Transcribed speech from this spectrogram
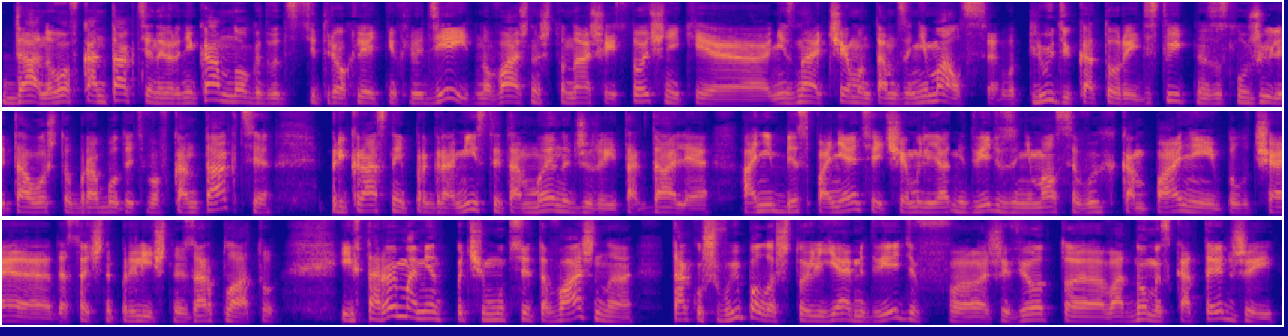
Да, но во ВКонтакте наверняка много 23-летних людей, но важно, что наши источники э, не знают, чем он там занимался. Вот люди, которые действительно заслужили того, чтобы работать во ВКонтакте, прекрасные программисты, там, менеджеры и так далее, они без понятия, чем Илья Медведев занимался в их компании, получая достаточно приличную зарплату. И второй момент, почему все это важно, так уж выпало, что Илья Медведев э, живет э, в одном из коттеджей,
